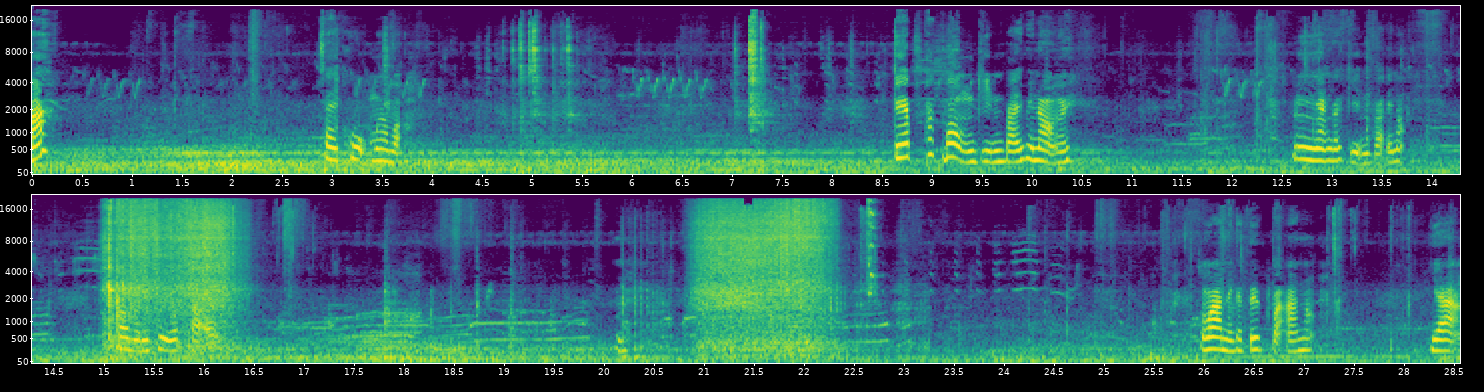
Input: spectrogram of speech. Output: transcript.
ฮะใส่คุเมื่อบ่เก็บผักบ่งกินไปพี่น้องเลยมียังก็กินไปเนาะเข้าบริซื้อกับเขาว ว่านในกระตึกป่าเนาะย่าง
